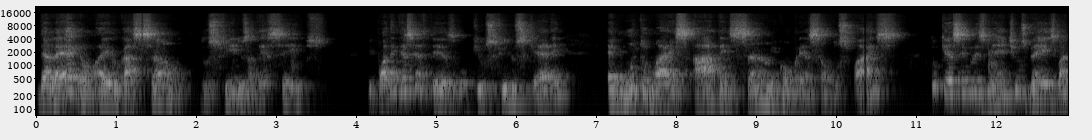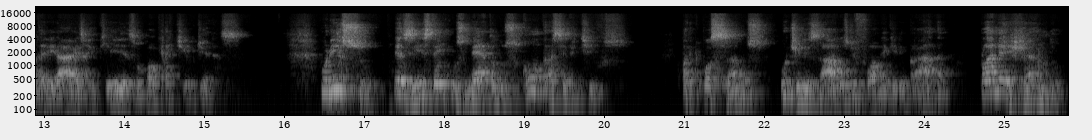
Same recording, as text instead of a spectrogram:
delegam a educação dos filhos a terceiros. E podem ter certeza, o que os filhos querem é muito mais a atenção e compreensão dos pais do que simplesmente os bens materiais, riqueza ou qualquer tipo de herança. Por isso, existem os métodos contraceptivos, para que possamos utilizá-los de forma equilibrada, planejando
